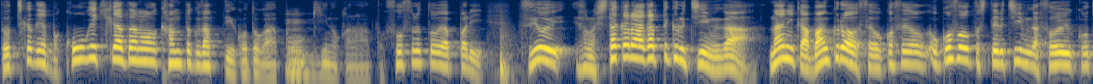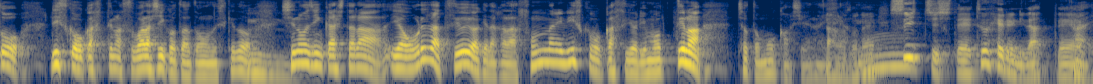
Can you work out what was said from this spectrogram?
どっちかというとやっぱ攻撃型の監督だっていうことが大きいのかなと、そうするとやっぱり強いその下から上がってくるチームが何か番狂わせを起こせ起こそうとしてるチームがそういうことをリスクを冒すっていうのは素晴らしいことだと思うんですけど、うん。首脳陣からしたらいや俺ら強いわけだからそんなにリスクを冒すよりもっていうのはちょっと思うかもしれないですよなるほどね。ね。スイッチしてトゥヘルになって、はい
